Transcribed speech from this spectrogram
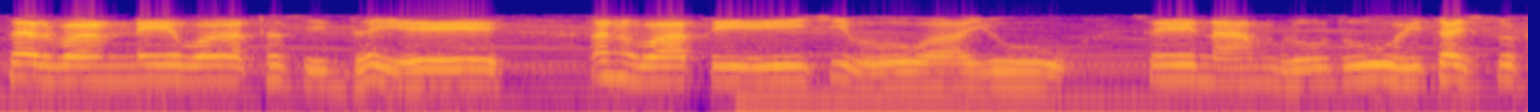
सर्वाण्येवाथ सिद्धये। अनुवाति शिवो वायु। सेनां मृदुहितः सुख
